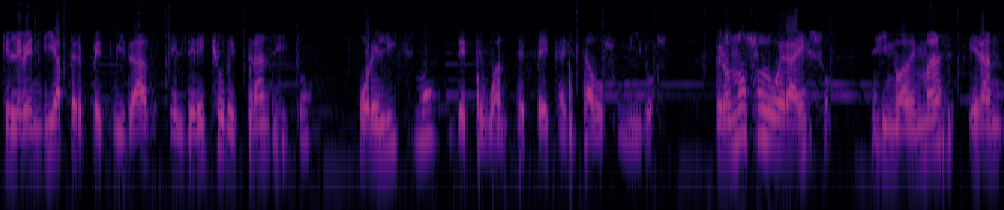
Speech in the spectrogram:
que le vendía perpetuidad el derecho de tránsito por el istmo de Tehuantepec a Estados Unidos. Pero no solo era eso, sino además eran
